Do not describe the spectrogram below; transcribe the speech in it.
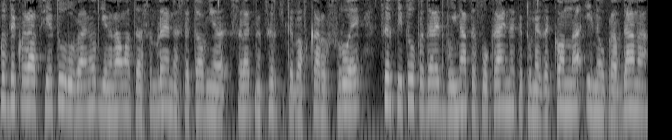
В декларацията, одобрена от Генералната асамблея на Световния съвет на църквите в Карлсруе, църквите определят войната в Украина като незаконна и неоправдана,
